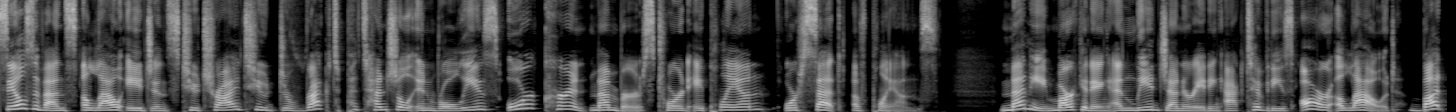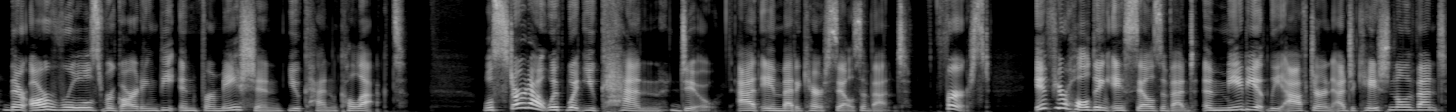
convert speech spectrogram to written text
Sales events allow agents to try to direct potential enrollees or current members toward a plan or set of plans. Many marketing and lead generating activities are allowed, but there are rules regarding the information you can collect. We'll start out with what you can do at a Medicare sales event. First, if you're holding a sales event immediately after an educational event,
